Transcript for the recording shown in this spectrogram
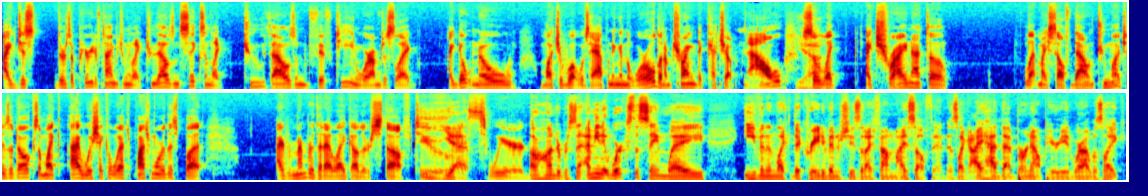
I just there's a period of time between like 2006 and like 2015 where I'm just like I don't know much of what was happening in the world, and I'm trying to catch up now. Yeah. So like I try not to let myself down too much as a dog because I'm like I wish I could watch watch more of this, but I remember that I like other stuff too. Yes. It's weird. A hundred percent. I mean, it works the same way, even in like the creative industries that I found myself in. It's like I had that burnout period where I was like,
